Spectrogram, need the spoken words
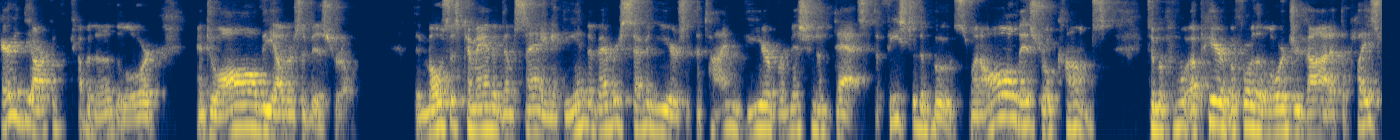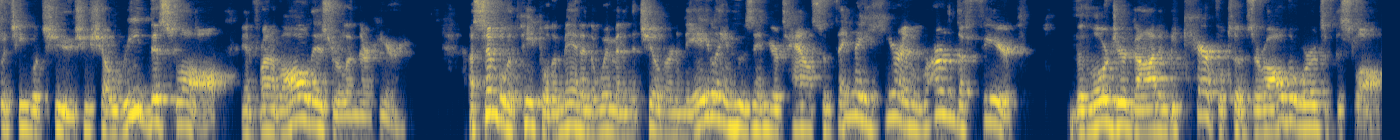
carried the ark of the covenant of the Lord, and to all the elders of Israel. Then Moses commanded them, saying, At the end of every seven years, at the time of the year of remission of debts, the feast of the booths, when all Israel comes to appear before the Lord your God at the place which he will choose, you shall read this law in front of all Israel in their hearing. Assemble the people, the men and the women and the children, and the alien who's in your town, so that they may hear and learn the fear the Lord your God and be careful to observe all the words of this law.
